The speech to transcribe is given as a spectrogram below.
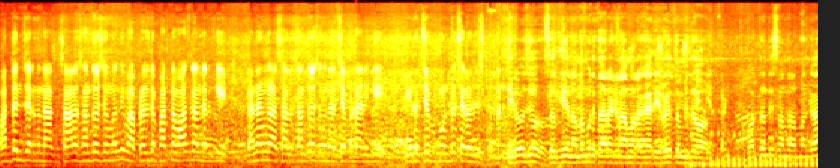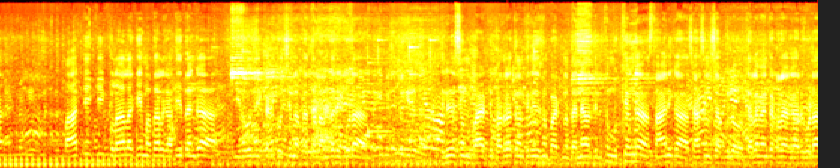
వర్ధంతి జరుగు నాకు చాలా సంతోషంగా ఉంది. మా ప్రజల పట్టణ వాసులందరికీ ఘనంగా చాలా సంతోషంగా ఉందని చెప్పడానికి ఈరోజు చెప్పుకుంటూ సెలవు తీసుకుంటున్నాను. ఈరోజు స్వర్గీయ నందమూరి తారక రామారావు గారి ఇరవై తొమ్మిదవ వర్ధంతి సందర్భంగా పార్టీకి కులాలకి మతాలకు అతీతంగా ఈరోజు ఇక్కడికి వచ్చిన పెద్దలందరికీ కూడా తెలుగుదేశం పార్టీ భద్రాచలం తెలుగుదేశం పార్టీని ధన్యవాదాలు తెలుస్తూ ముఖ్యంగా స్థానిక శాసనసభ్యులు తెల్ల వెంకటరావు గారు కూడా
